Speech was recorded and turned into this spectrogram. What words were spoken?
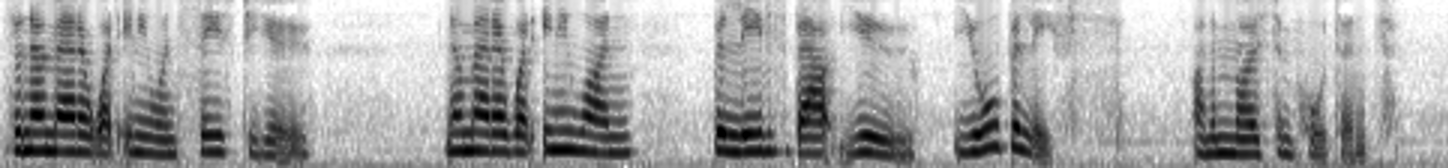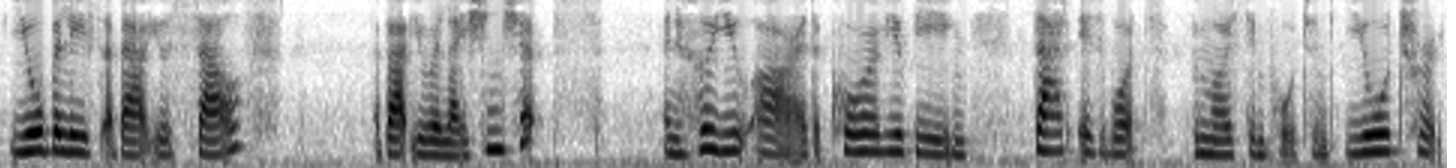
So, no matter what anyone says to you, no matter what anyone believes about you, your beliefs are the most important. Your beliefs about yourself, about your relationships, and who you are at the core of your being, that is what's the most important your truth.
